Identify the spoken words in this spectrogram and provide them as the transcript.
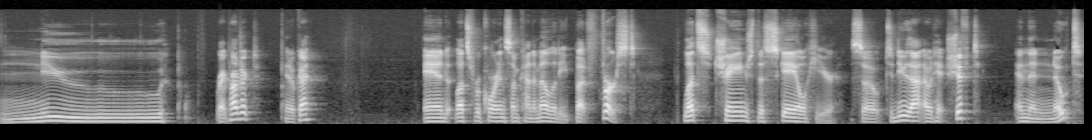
new right project. Hit OK. And let's record in some kind of melody. But first, let's change the scale here. So to do that, I would hit Shift and then Note.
